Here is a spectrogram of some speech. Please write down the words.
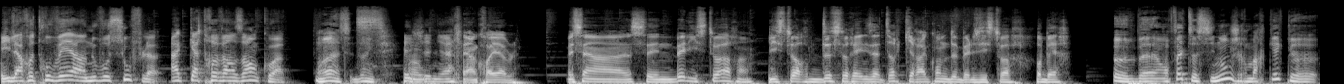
Et il a retrouvé un nouveau souffle à 80 ans quoi. Ouais, c'est dingue. C'est génial. C'est incroyable. Mais c'est un, c'est une belle histoire, hein. l'histoire de ce réalisateur qui raconte de belles histoires. Robert. Euh, ben, en fait, sinon, j'ai remarqué que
